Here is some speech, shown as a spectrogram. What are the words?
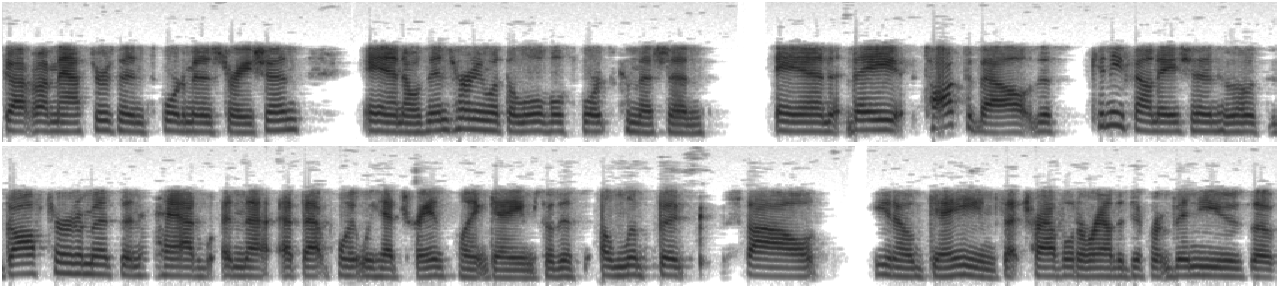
got my master's in sport administration, and I was interning with the Louisville Sports Commission, and they talked about this Kidney Foundation, who hosted golf tournaments and had, and that at that point we had transplant games. So this Olympic style, you know, games that traveled around to different venues of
